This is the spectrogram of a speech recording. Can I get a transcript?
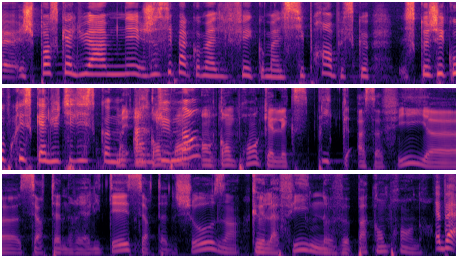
euh, Je pense qu'elle lui a amené... Je ne sais pas comment elle fait, comment elle s'y prend, parce que ce que j'ai compris, ce qu'elle utilise comme Mais argument... On comprend, qu'elle explique à sa fille certaines réalités, certaines choses que la fille ne veut pas comprendre. Eh ben,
